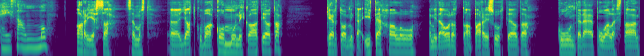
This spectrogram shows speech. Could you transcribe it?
ei sammu? Arjessa semmoista jatkuvaa kommunikaatiota – kertoo mitä itse haluaa ja mitä odottaa parisuhteelta, kuuntelee puolestaan,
